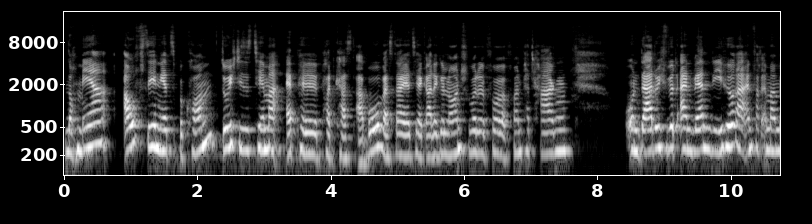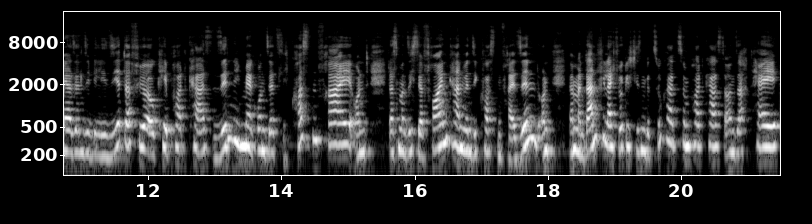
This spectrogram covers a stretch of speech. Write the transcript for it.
noch mehr Aufsehen jetzt bekommt durch dieses Thema Apple Podcast Abo, was da jetzt ja gerade gelauncht wurde vor, vor ein paar Tagen. Und dadurch wird ein, werden die Hörer einfach immer mehr sensibilisiert dafür, okay, Podcasts sind nicht mehr grundsätzlich kostenfrei und dass man sich sehr freuen kann, wenn sie kostenfrei sind. Und wenn man dann vielleicht wirklich diesen Bezug hat zum Podcaster und sagt, hey,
